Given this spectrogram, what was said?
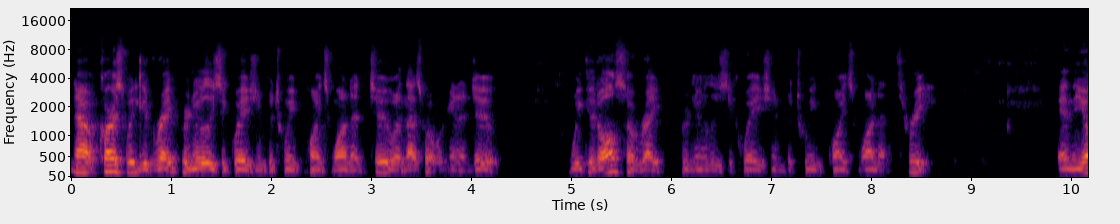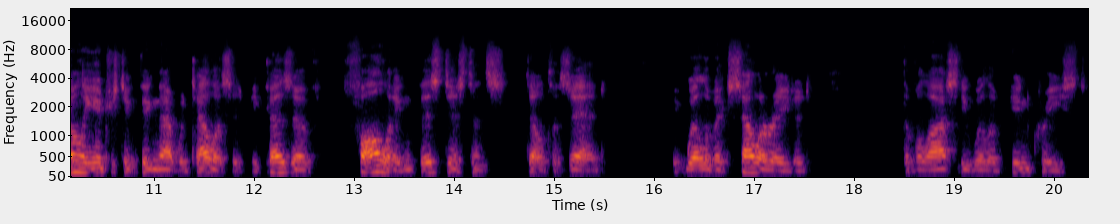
now, of course, we could write Bernoulli's equation between points one and two, and that's what we're going to do. We could also write Bernoulli's equation between points one and three. And the only interesting thing that would tell us is because of falling this distance, delta z, it will have accelerated the velocity will have increased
